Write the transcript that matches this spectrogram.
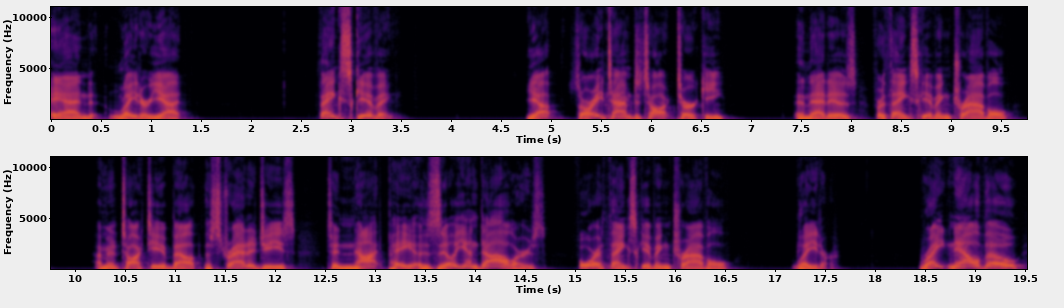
And later yet, Thanksgiving. Yep, sorry, time to talk turkey. And that is for Thanksgiving travel. I'm going to talk to you about the strategies to not pay a zillion dollars for Thanksgiving travel later. Right now, though,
